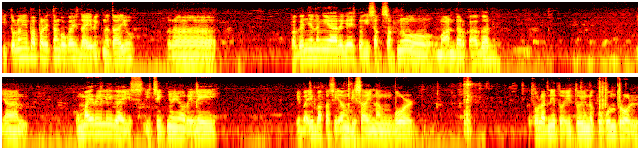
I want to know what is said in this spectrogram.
Ito lang yung papalitan ko guys, direct na tayo. Para pag ganyan nangyayari guys, pag isaksak nyo, umaandar ka agad. Yan. Kung may relay guys, i-check nyo yung relay. Iba-iba kasi ang design ng board. Katulad nito, ito yung nagkukontrol.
